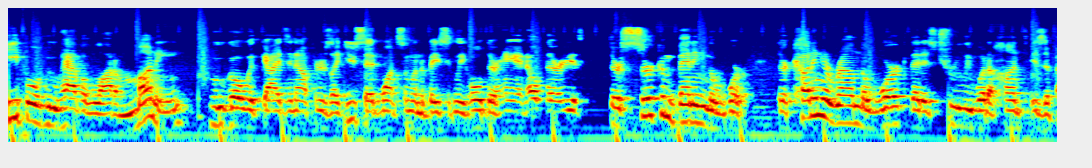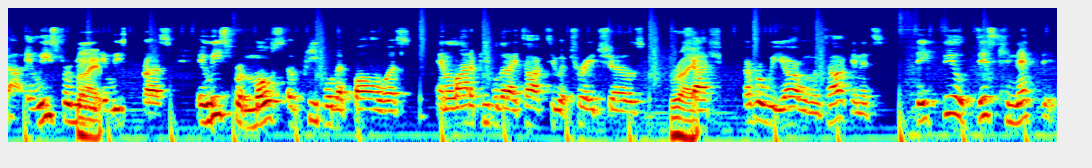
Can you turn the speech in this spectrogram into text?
people who have a lot of money who go with guides and outfitters, like you said, want someone to basically hold their hand. Oh, there he is. They're circumventing the work. They're cutting around the work that is truly what a hunt is about. At least for me, Right. at least for us, at least for most of people that follow us, and a lot of people that I talk to at trade shows, Right. shows, wherever we are when we're talking, it's they feel disconnected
